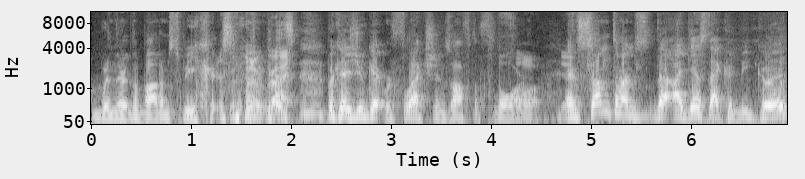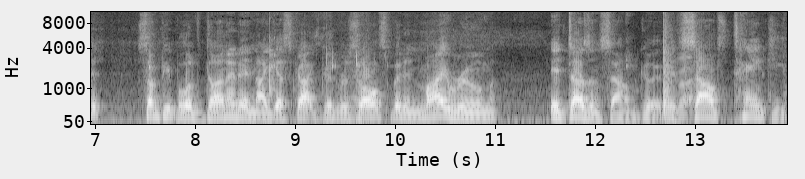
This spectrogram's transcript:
When they're the bottom speakers, because, because you get reflections off the floor, Floor, yeah. and sometimes that I guess that could be good. Some people have done it and I guess got good results, but in my room, it doesn't sound good. It Right. sounds tanky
